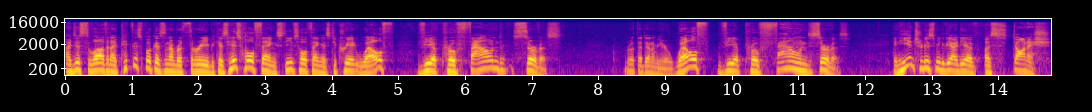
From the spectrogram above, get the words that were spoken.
I just love, and I picked this book as number three because his whole thing, Steve's whole thing, is to create wealth via profound service. I wrote that down over here. Wealth via profound service. And he introduced me to the idea of astonish,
